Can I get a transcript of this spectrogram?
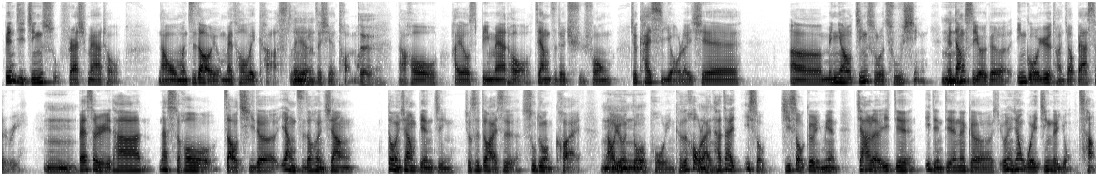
编辑金属 （fresh metal）。然后我们知道有 Metallica、Slayer 这些团嘛，对，然后还有 Speed Metal 这样子的曲风，就开始有了一些呃民谣金属的雏形。因为当时有一个英国乐团叫 Bassery，嗯，Bassery 它那时候早期的样子都很像，都很像边境，就是都还是速度很快，然后有很多的破音。可是后来他在一首几首歌里面加了一点一点点那个有点像维京的咏唱，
